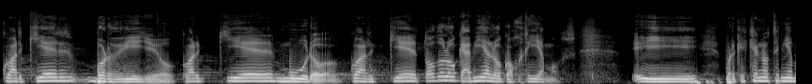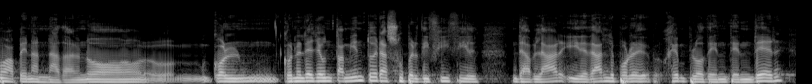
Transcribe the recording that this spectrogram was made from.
cualquier bordillo, cualquier muro, cualquier, todo lo que había lo cogíamos. Y porque es que no teníamos apenas nada. No, con, con el ayuntamiento era súper difícil de hablar y de darle, por ejemplo, de entender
